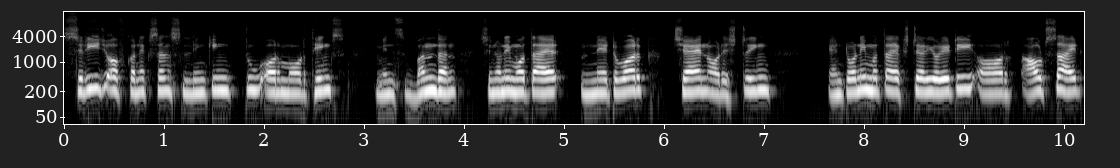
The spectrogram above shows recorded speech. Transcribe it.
series of connections linking two और मोर थिंग्स मीन्स बंधन। सिनोनिम होता है नेटवर्क चैन और स्ट्रिंग एंटोनिम होता है एक्सटेरियोरिटी और आउटसाइड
